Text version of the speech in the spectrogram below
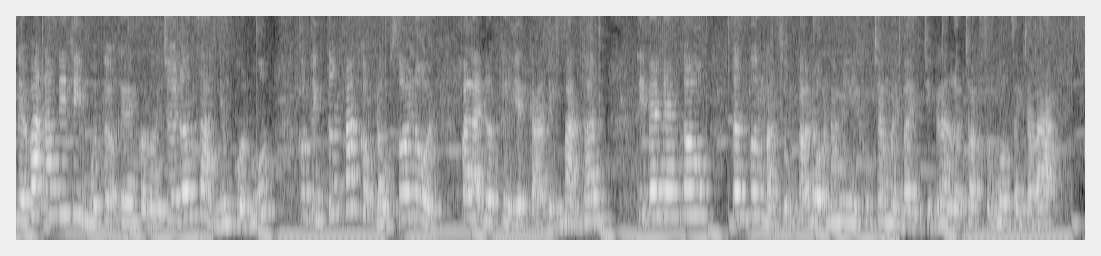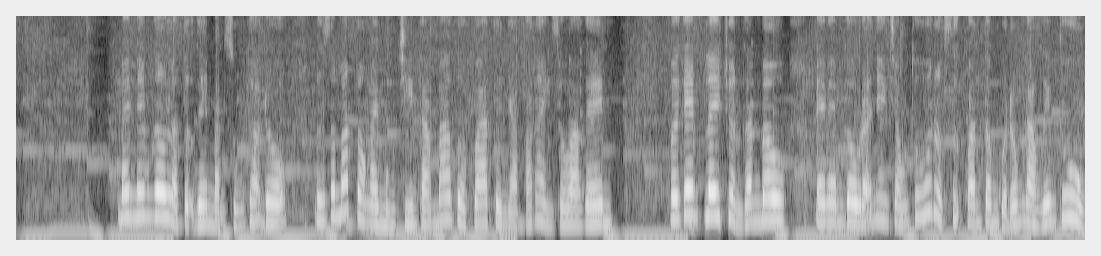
Nếu bạn đang đi tìm một tựa game có lối chơi đơn giản nhưng cuốn hút, có tính tương tác cộng đồng sôi nổi và lại được thể hiện cá tính bản thân, thì Bem Go, Tân Vương bắn súng tọa độ năm 2017 chính là lựa chọn số 1 dành cho bạn. Bem Go là tựa game bắn súng tọa độ, được ra mắt vào ngày 9 tháng 3 vừa qua từ nhà phát hành Zoa Game. Với gameplay chuẩn Gunbow, BMM Go đã nhanh chóng thu hút được sự quan tâm của đông đảo game thủ.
